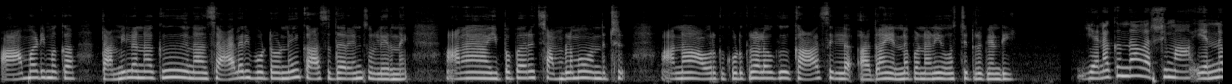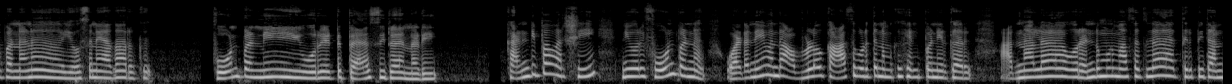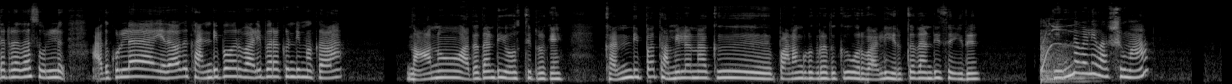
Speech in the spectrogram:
ஆமாடி மக்கா. தமிழ் அண்ணாக்கு நான் சேலரி போட்டோடனே காசு தரேன்னு சொல்லியிருந்தேன். ஆனால் இப்போ பாரு சம்பளமும் வந்துச்சு. ஆனால் அவருக்கு கொடுக்குற அளவுக்கு காசு இல்லை. அதான் என்ன பண்ணான்னு யோசிச்சுட்டு இருக்கேன்டி. எனக்கும் தான் வருஷமா. என்ன பண்ணான்னு யோசனையாக தான் இருக்கு. ஃபோன் பண்ணி ஒரு எட்டு பேசிட்டா என்னடி? கண்டிப்பா வர்ஷி. நீ ஒரு ஃபோன் பண்ணு. உடனே வந்து அவ்வளோ காசு கொடுத்து நமக்கு ஹெல்ப் பண்ணியிருக்காரு. அதனால ஒரு ரெண்டு மூணு மாசத்துல திருப்பி தந்துடுறதா சொல்லு. அதுக்குள்ள ஏதாவது கண்டிப்பா ஒரு வழி பிறக்குண்டி மக்கா. நானும் அதை தாண்டி யோசிச்சுட்டு இருக்கேன். கண்டிப்பா தமிழ் அண்ணாக்கு பணம் கொடுக்கறதுக்கு ஒரு வழி இருக்க தாண்டி செய்யுது. என்ன வழி வருஷமா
